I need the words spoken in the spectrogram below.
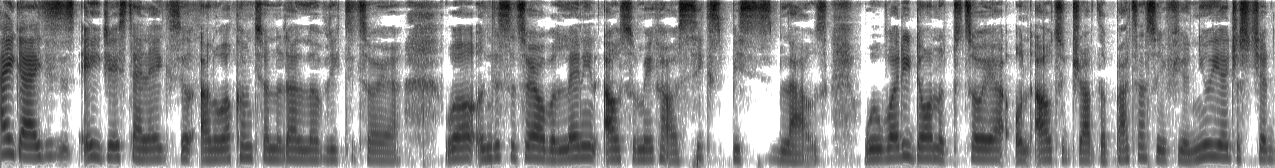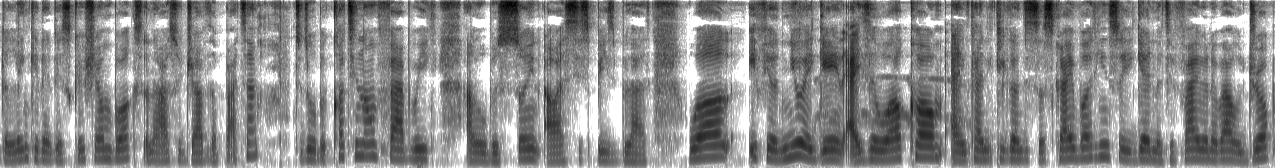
Hi guys, this is HeyJay Stylexio and welcome to another lovely tutorial. Well, in this tutorial, we're learning how to make our six piece blouse. We've already done a tutorial on how to draft the pattern. So if you're new here, just check the link in the description box on how to draft the pattern. Today we'll be cutting on fabric and we'll be sewing our six piece blouse. Well, if you're new again, I say welcome and kindly click on the subscribe button so you get notified whenever we drop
